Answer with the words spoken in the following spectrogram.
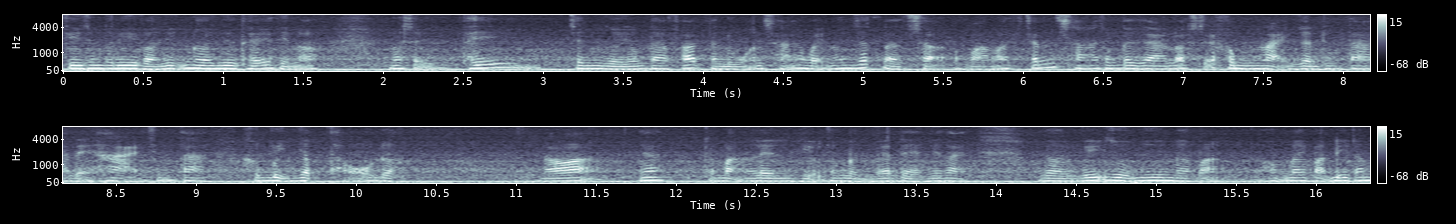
khi chúng ta đi vào những nơi như thế thì nó nó sẽ thấy trên người chúng ta phát ra luồng ánh sáng vậy, nó rất là sợ và nó tránh xa chúng ta ra, nó sẽ không lại gần chúng ta để hại chúng ta, không bị nhập thổ được. Đó nhé các bạn lên hiểu cho mình vấn đề như này. Rồi ví dụ như là bạn, hôm nay bạn đi đám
